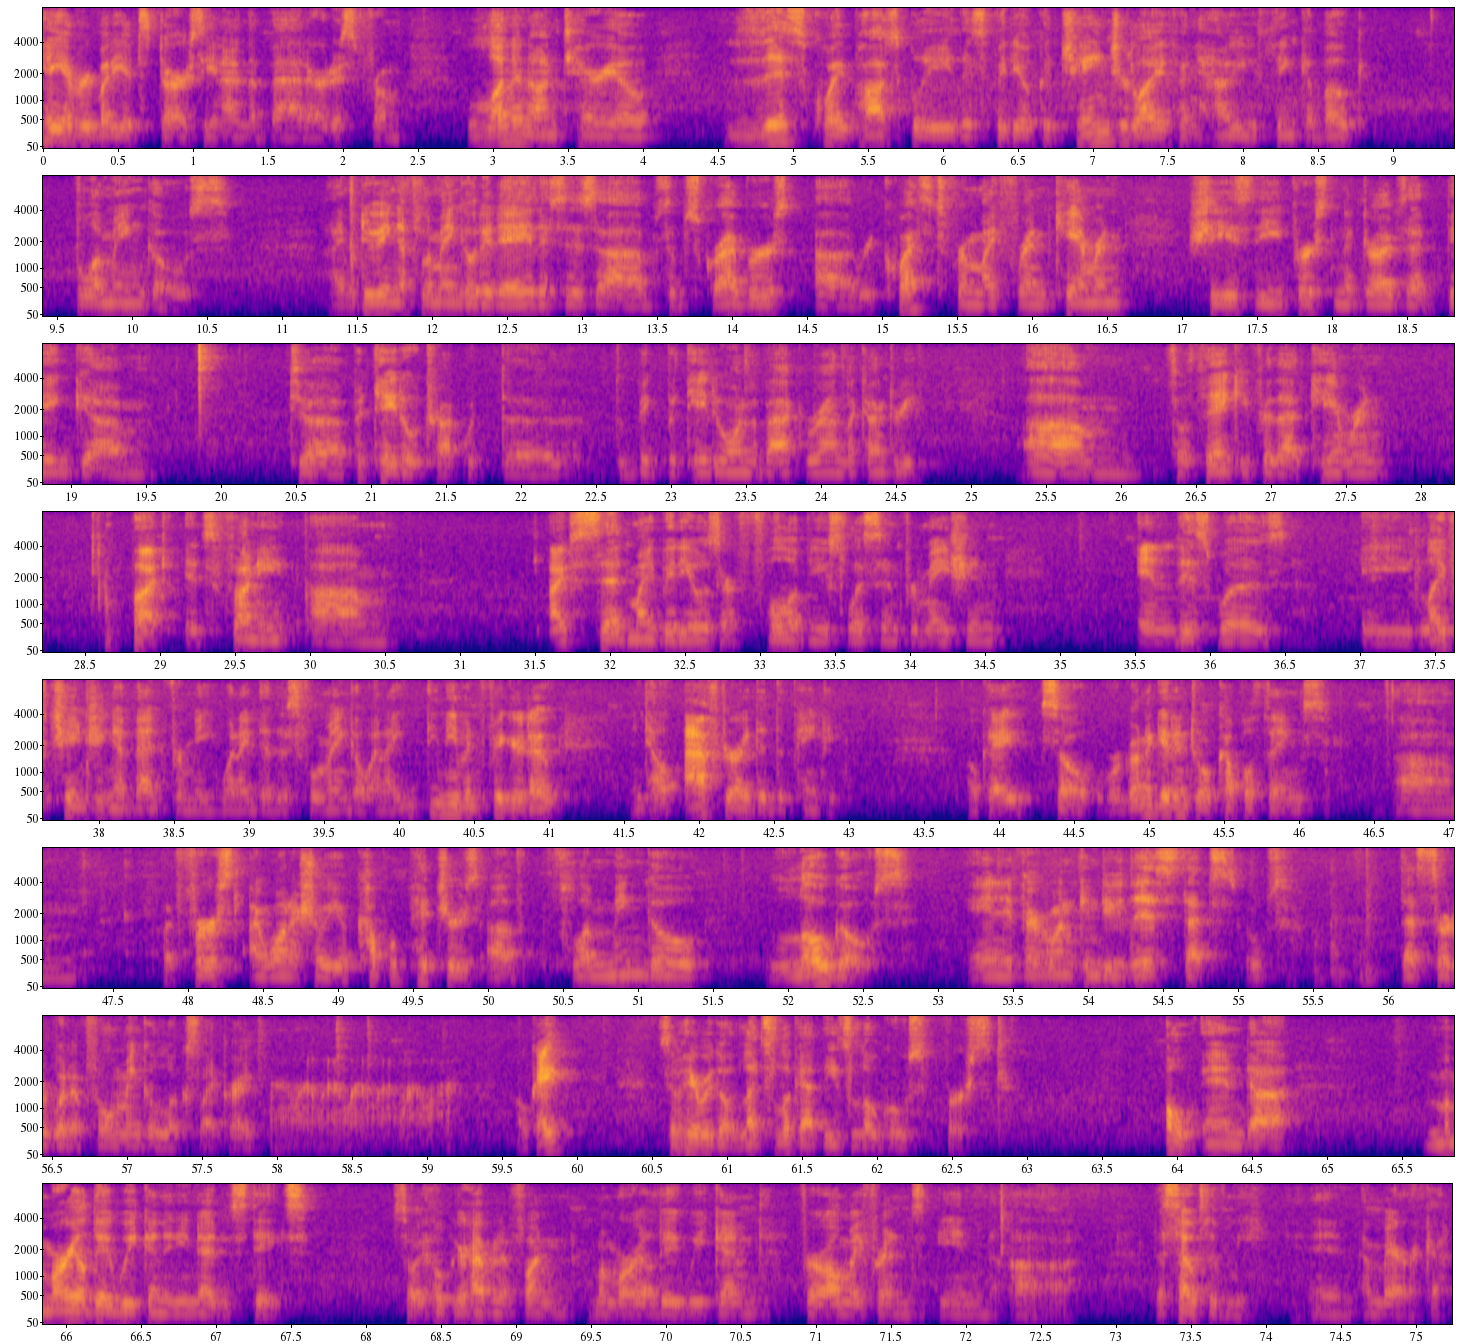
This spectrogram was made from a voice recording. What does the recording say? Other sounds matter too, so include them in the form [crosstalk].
Hey everybody, it's Darcy and I'm the Bad Artist from London, Ontario. This, quite possibly, this video could change your life and how you think about flamingos. I'm doing a flamingo today. This is a subscriber's uh, request from my friend Cameron. She's the person that drives that big um, uh, potato truck with the, the big potato on the back around the country. Um, so thank you for that, Cameron. But it's funny, um, I've said my videos are full of useless information and this was a life-changing event for me when I did this flamingo and I didn't even figure it out until after I did the painting. Okay, so we're going to get into a couple things. Um, but first I want to show you a couple pictures of flamingo logos. And if everyone can do this, that's, oops, that's sort of what a flamingo looks like, right? Okay, so here we go. Let's look at these logos first. Oh, and uh, Memorial Day weekend in the United States. So I hope you're having a fun Memorial Day weekend for all my friends in uh, the south of me, in America.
